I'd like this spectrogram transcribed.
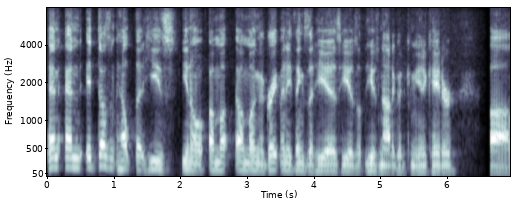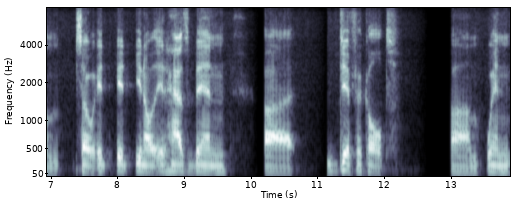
and and it doesn't help that he's you know among, among a great many things that he is he is he is not a good communicator um so it it you know it has been uh difficult um when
